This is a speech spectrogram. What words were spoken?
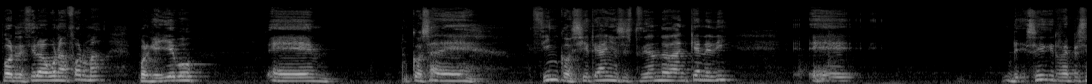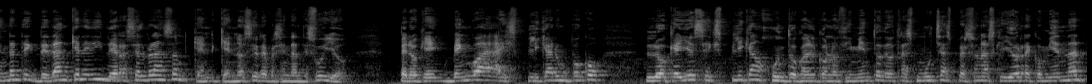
por decirlo de alguna forma, porque llevo eh, cosa de 5 o 7 años estudiando a Dan Kennedy, soy representante de Dan Kennedy, de Russell Branson, que, no soy representante suyo, pero que vengo a, explicar un poco lo que ellos explican junto con el conocimiento de otras muchas personas que ellos recomiendan,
